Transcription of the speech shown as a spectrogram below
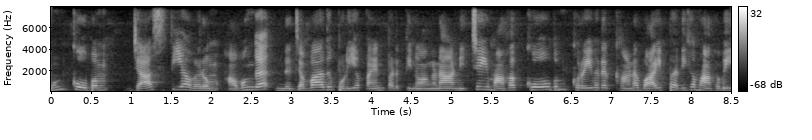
முன்கோபம் ஜாஸ்தியாக வரும். அவங்க இந்த ஜவ்வாது பொடியை பயன்படுத்தினாங்கன்னா நிச்சயமாக கோபம் குறைவதற்கான வாய்ப்பு அதிகமாகவே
